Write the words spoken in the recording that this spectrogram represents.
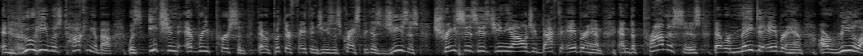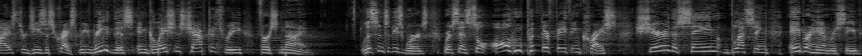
and who he was talking about was each and every person that would put their faith in Jesus Christ because Jesus traces his genealogy back to Abraham and the promises that were made to Abraham are realized through Jesus Christ. We read this in Galatians chapter 3 verse 9. Listen to these words where it says, So all who put their faith in Christ share the same blessing Abraham received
